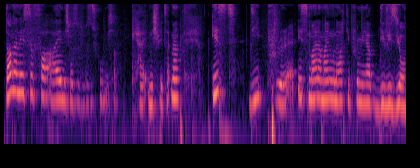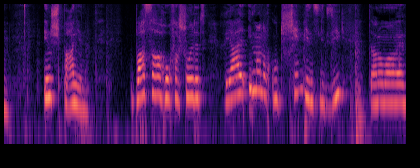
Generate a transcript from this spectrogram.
Dann der nächste Verein, ich muss ein bisschen spulen, ich habe nicht viel Zeit mehr, ist die ist meiner Meinung nach die Premier Division in Spanien. Barca hochverschuldet, Real immer noch gut Champions League Sieg. Da nochmal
